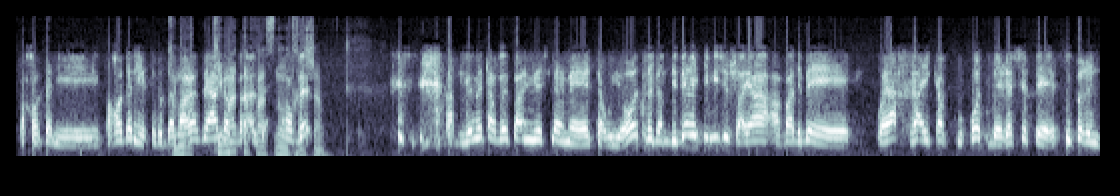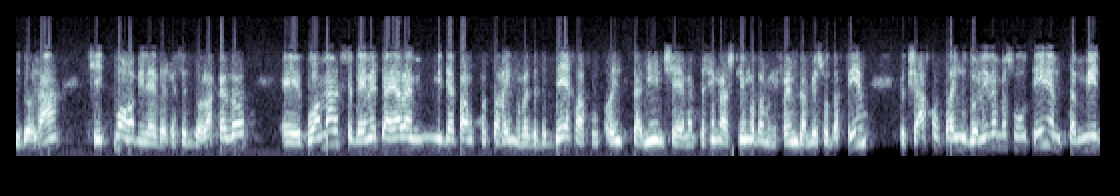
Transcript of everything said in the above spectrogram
פחות אני, פחות אני אעשה את הדבר הזה. כמעט תפסנו אותך שם. אז באמת הרבה פעמים יש להם uh, טעויות, וגם דיבר איתי מישהו שהיה עבד ב... הוא היה אחראי קו תקופות ברשת uh, סופרים גדולה, שהיא כמו רמי לוי, רשת גדולה כזאת, והוא אמר שבאמת היה להם מדי פעם חוסרים, אבל זה בדרך כלל חוסרים קטנים שהם מצליחים להשלים אותם, ולפעמים גם יש עודפים, וכשהיה חוסרים גדולים ומשמעותיים, הם תמיד,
